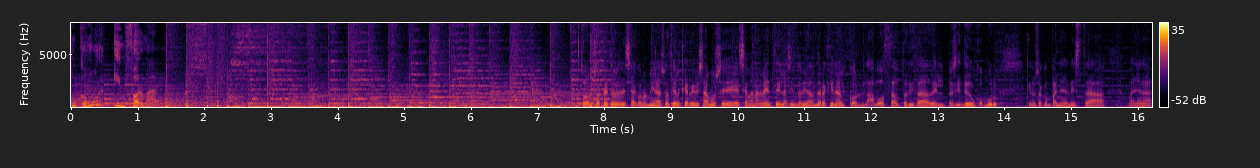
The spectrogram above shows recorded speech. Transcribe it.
Ucomur informa. Todos los aspectos de esa economía social que revisamos eh, semanalmente en la sintonía de onda regional con la voz autorizada del presidente de Ucomur, que nos acompaña en esta mañana.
